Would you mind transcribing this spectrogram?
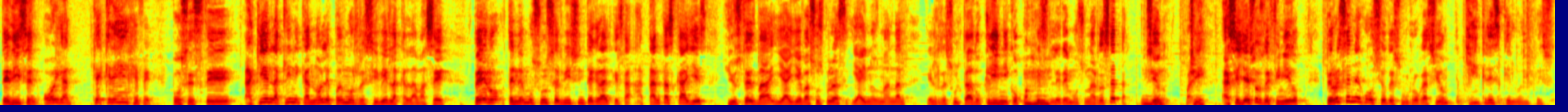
te dicen, oigan, ¿qué creen, jefe? Pues este, aquí en la clínica no le podemos recibir la calabacé. Pero tenemos un servicio integral que está a tantas calles y usted va y ahí lleva sus pruebas y ahí nos mandan el resultado clínico para que le demos una receta. ¿Sí o no? Sí. Así ya eso es definido. Pero ese negocio de subrogación, ¿quién crees que lo empezó?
